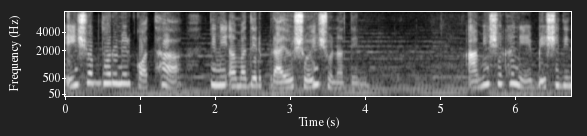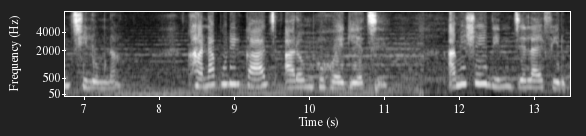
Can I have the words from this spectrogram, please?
এই সব ধরনের কথা তিনি আমাদের প্রায়শই শোনাতেন। আমি সেখানে বেশি দিন ছিলুম না। খানাপুরির কাজ আরম্ভ হয়ে গিয়েছে। আমি সেই দিন জেলায় ফিরব।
